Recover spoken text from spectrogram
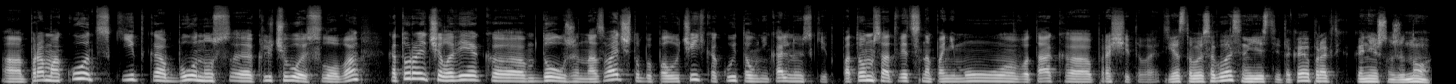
А, промокод, скидка, бонус, э, ключевое слово, которое человек э, должен назвать, чтобы получить какую-то уникальную скидку. Потом, соответственно, по нему вот так э, просчитывается. Я с тобой согласен, есть и такая практика, конечно же, но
